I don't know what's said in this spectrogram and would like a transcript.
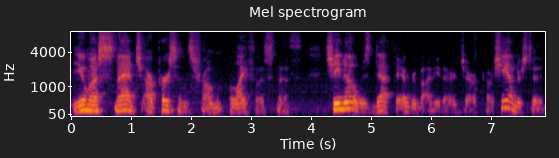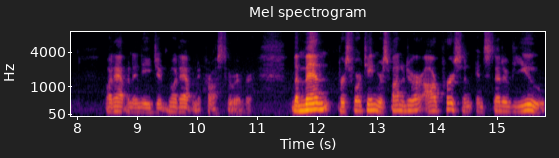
You must snatch our persons from lifelessness. She knew it was death to everybody there in Jericho. She understood what happened in Egypt, what happened across the river. The men, verse 14, responded to her, Our person instead of you,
